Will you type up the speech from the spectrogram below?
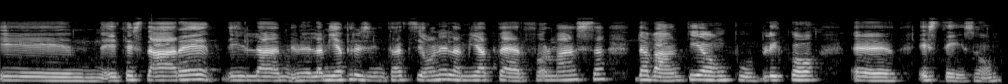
e, e testare il, la mia presentazione, la mia performance davanti a un pubblico eh, esteso.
